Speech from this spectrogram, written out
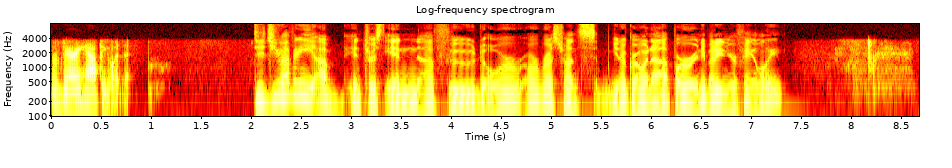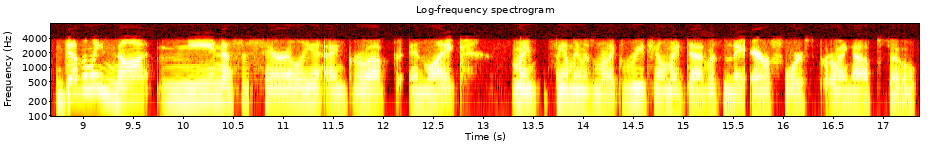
we're very happy with it. Did you have any uh, interest in uh, food or, or restaurants, you know, growing up or anybody in your family? Definitely not me necessarily. I grew up in like, my family was more like retail. My dad was in the Air Force growing up. So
